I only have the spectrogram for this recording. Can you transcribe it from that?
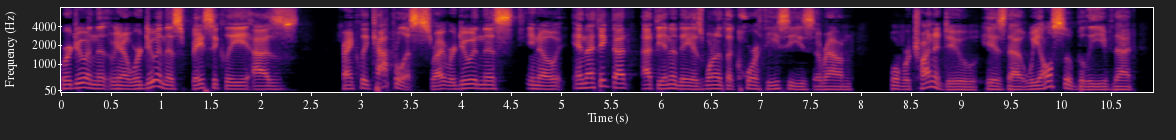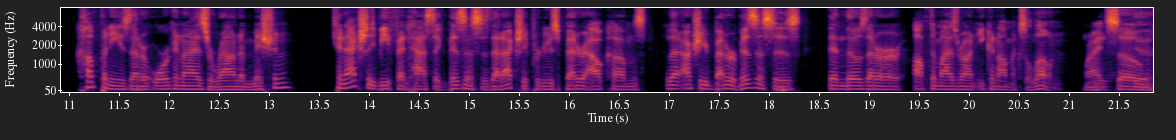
We're doing this, you know, we're doing this basically as frankly capitalists, right? We're doing this, you know, and I think that at the end of the day is one of the core theses around what we're trying to do is that we also believe that companies that are organized around a mission can actually be fantastic businesses that actually produce better outcomes, that are actually better businesses than those that are optimized around economics alone, right? Mm-hmm. So, Yeah.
